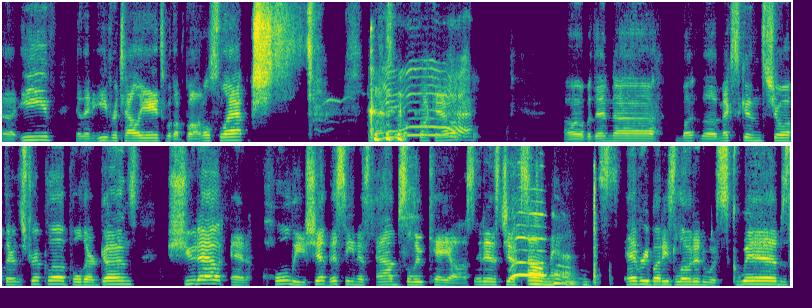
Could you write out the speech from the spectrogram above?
uh Eve and then Eve retaliates with a bottle slap. Knocks fuck out. Yeah. Oh, but then uh but the Mexicans show up there at the strip club, pull their guns, shoot out, and holy shit, this scene is absolute chaos. It is just Oh man. everybody's loaded with squibs,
